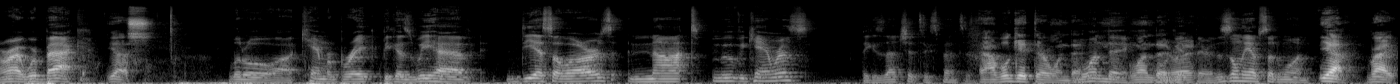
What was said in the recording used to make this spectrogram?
All right, we're back. Yes, Little uh, camera break because we have DSLRs, not movie cameras, because that shit's expensive. yeah, we'll get there one day. One day, One day, we'll right? get there. This is only episode one. Yeah, right.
